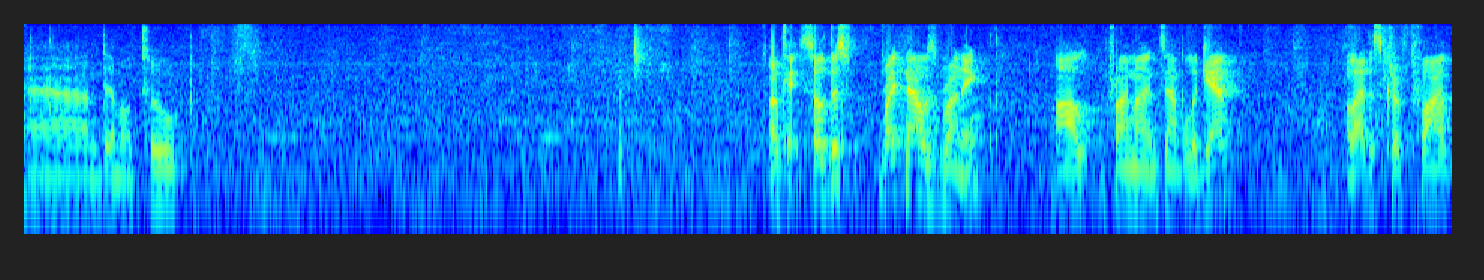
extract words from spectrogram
and demo 2. Okay, so this right now is running. I'll try my example again. I'll add a script file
